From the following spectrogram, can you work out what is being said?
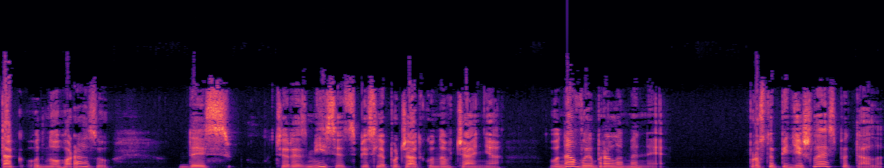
Так одного разу, десь через місяць після початку навчання. Вона вибрала мене. Просто підійшла і спитала:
